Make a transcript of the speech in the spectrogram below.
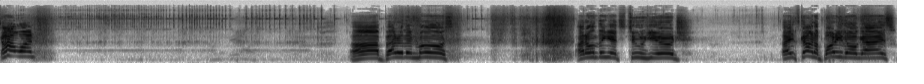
Got one. Uh, better than most. I don't think it's too huge. Uh, It's got a buddy though, guys.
